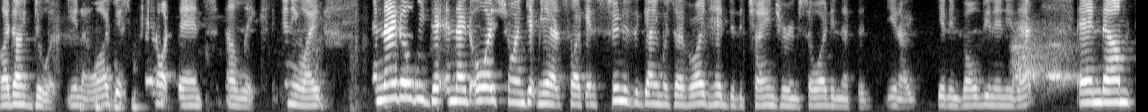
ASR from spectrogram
I don't do it. You know, I just cannot dance a lick. Anyway, and they'd all be and they'd always try and get me out. It's like as soon as the game was over, I'd head to the change room so I didn't have to, you know, get involved in any of that. And um,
